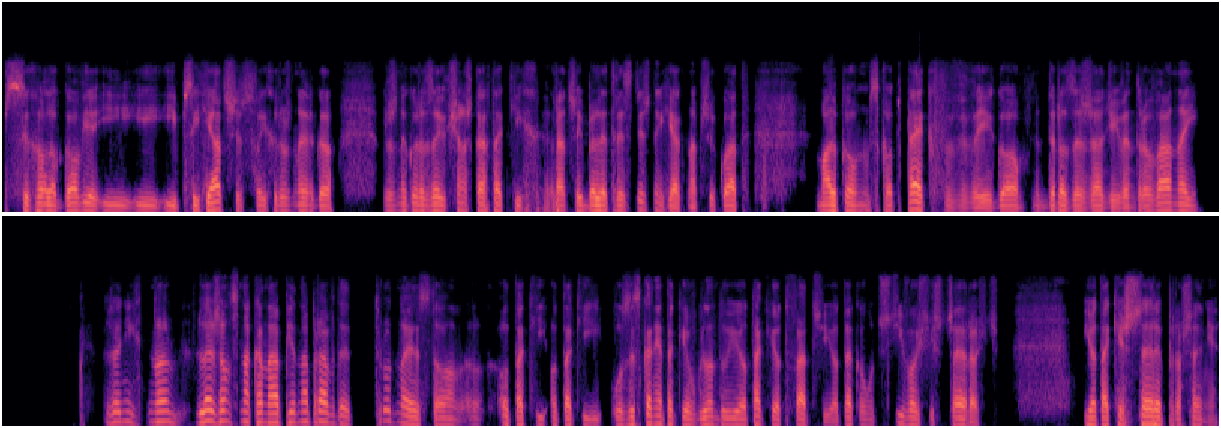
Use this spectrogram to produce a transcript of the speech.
psychologowie i, i, i psychiatrzy w swoich różnego, różnego rodzaju książkach, takich raczej beletrystycznych, jak na przykład Malcolm Scott Peck w jego Drodze Rzadziej Wędrowanej, że nich, no, leżąc na kanapie naprawdę trudno jest to o taki, o taki uzyskanie takiego wglądu i o takie otwarcie, o taką uczciwość i szczerość, i o takie szczere proszenie.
